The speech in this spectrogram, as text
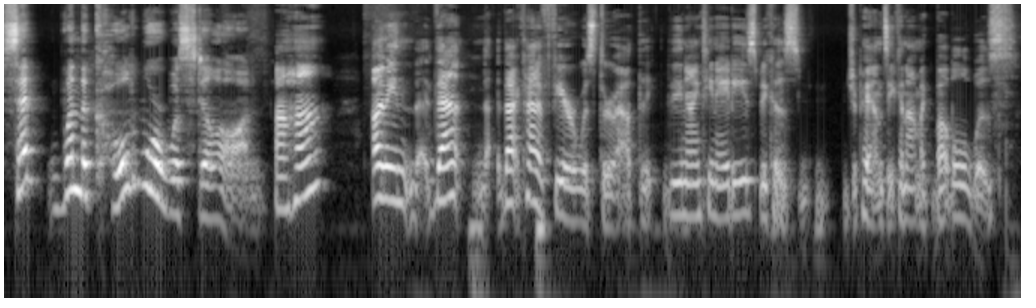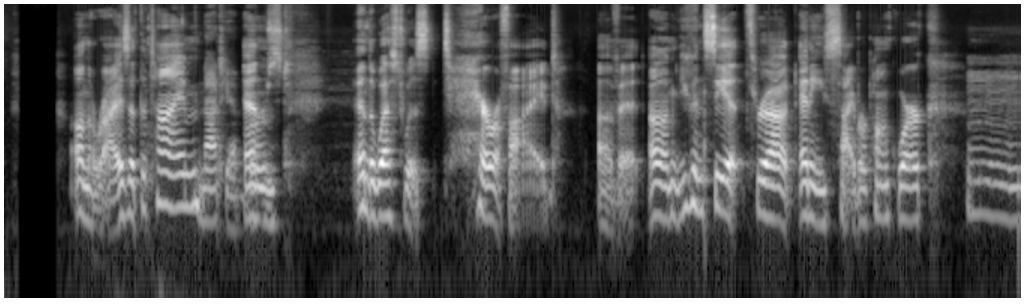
Set when the Cold War was still on. Uh huh. I mean that that kind of fear was throughout the, the 1980s because Japan's economic bubble was on the rise at the time. Not yet And- burst. and the West was terrified of it. Um, you can see it throughout any cyberpunk work. Hmm.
